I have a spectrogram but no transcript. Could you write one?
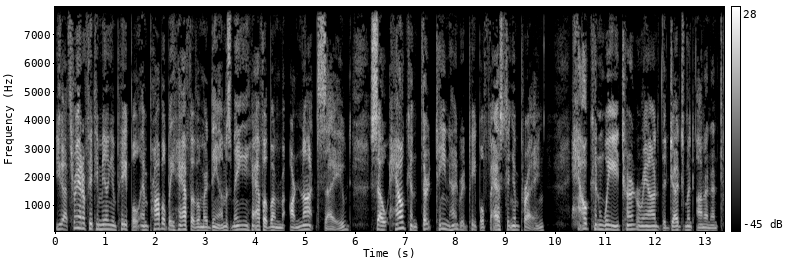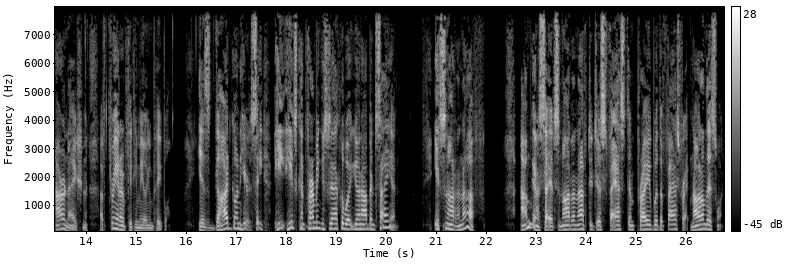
You got 350 million people, and probably half of them are Dems, meaning half of them are not saved. So, how can 1,300 people fasting and praying how can we turn around the judgment on an entire nation of 350 million people? Is God going to hear? See, he, he's confirming exactly what you and I have been saying. It's not enough. I'm going to say it's not enough to just fast and pray with the fast track. Not on this one.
